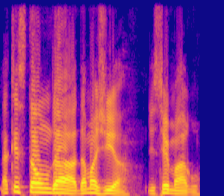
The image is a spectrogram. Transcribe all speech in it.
Na questão da, da magia, de ser mago,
